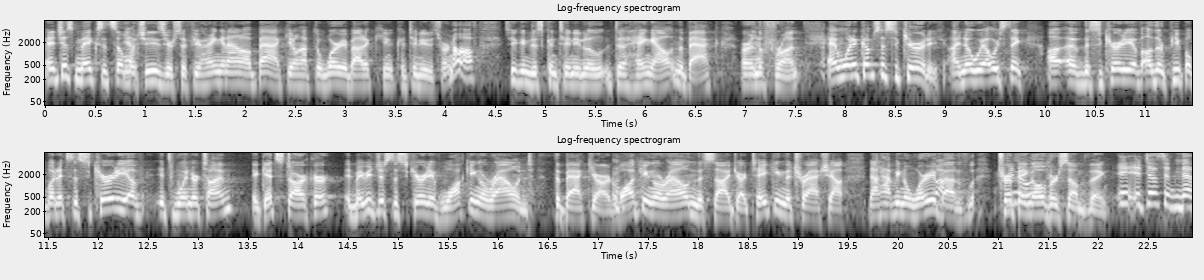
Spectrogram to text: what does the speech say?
and it just makes it so much easier. So if you're hanging out out back, you don't have to worry about it continue to turn off, so you can just continue to, to hang out in the back or in the front. And when it comes to security, I know we always think uh, of the security of other people, but it's the security of, it's wintertime, it gets darker, it may be just the security of walking around the backyard, mm-hmm. walking around the side yard, taking the trash out, not having to worry well, about tripping you know, over something. It, it doesn't ne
